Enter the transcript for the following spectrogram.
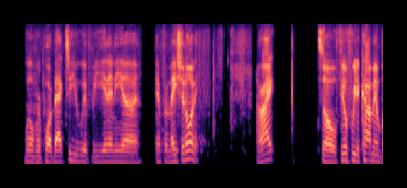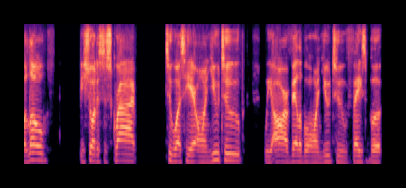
we'll report back to you if we get any uh, information on it. All right. So feel free to comment below. Be sure to subscribe to us here on YouTube. We are available on YouTube, Facebook,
